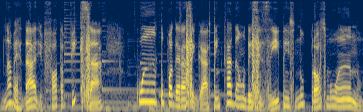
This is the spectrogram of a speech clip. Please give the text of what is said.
Na verdade, falta fixar quanto poderá ser gasto em cada um desses itens no próximo ano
